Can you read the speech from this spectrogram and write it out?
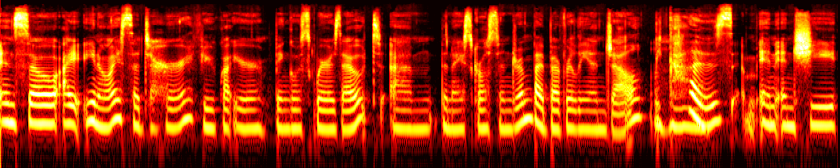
And so I, you know, I said to her, if you've got your bingo squares out, um, the Nice Girl Syndrome by Beverly Engel, mm-hmm. because mm-hmm. and and she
